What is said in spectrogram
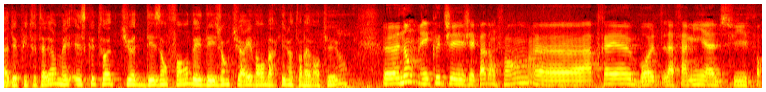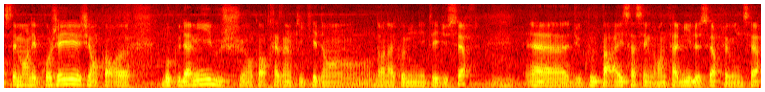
euh, depuis tout à l'heure. Mais est-ce que toi, tu as des enfants, des, gens que tu arrives à embarquer dans ton aventure? Non, écoute, j'ai pas d'enfants. après, bon, la famille, elle suit forcément les projets. J'ai encore beaucoup d'amis. Je suis encore très impliqué dans, dans la communauté du surf. Euh, du coup, pareil, ça c'est une grande famille, le surf, le windsurf.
